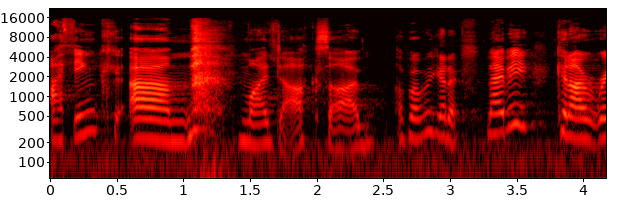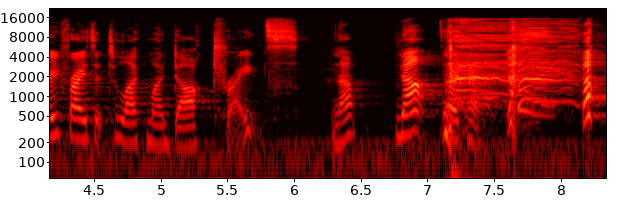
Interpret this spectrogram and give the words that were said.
I think um, my dark side. I'm probably gonna maybe can I rephrase it to like my dark traits? Nope. Nah, okay.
